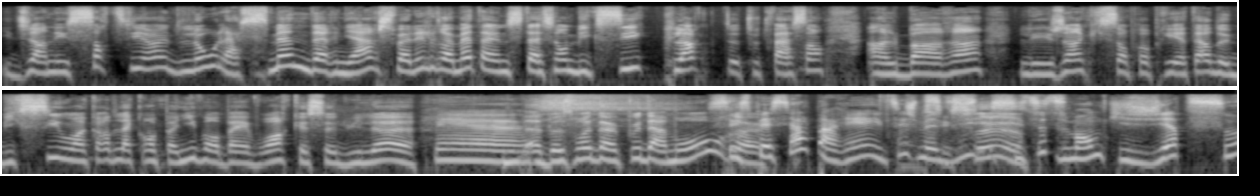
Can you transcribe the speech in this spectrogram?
J'en ai sorti un de l'eau la semaine dernière. Je suis allée le remettre à une station Bixi. Clock, de toute façon, en le barrant, les gens qui sont propriétaires de Bixi ou encore de la compagnie vont bien voir que celui-là Mais, euh, a besoin d'un peu d'amour. C'est spécial pareil. Tu sais, je me dis, c'est-tu du monde qui jette ça?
